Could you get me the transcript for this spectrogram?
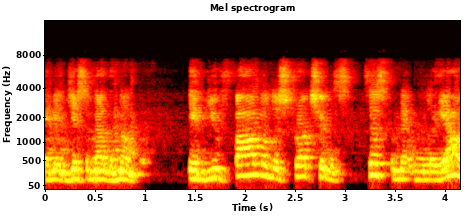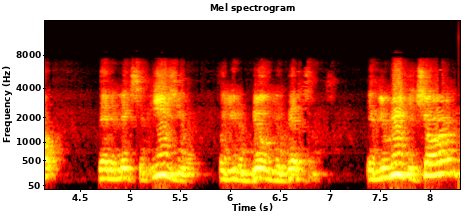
and they're just another number. If you follow the structure and system that we lay out, then it makes it easier for you to build your business. If you read the chart,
